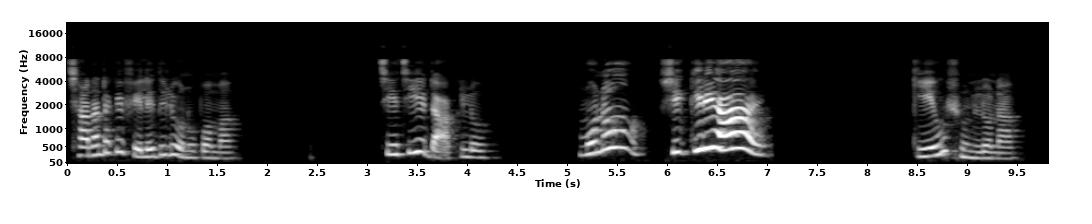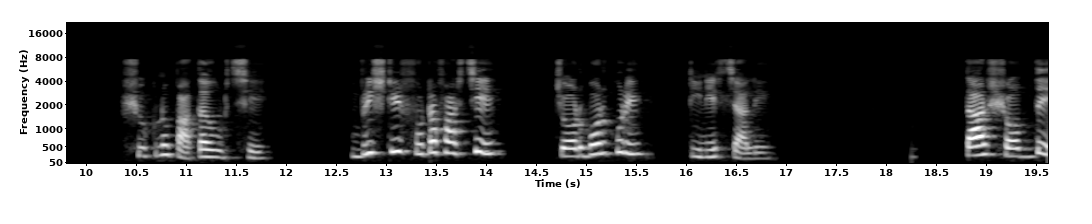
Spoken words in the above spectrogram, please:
ছানাটাকে ফেলে দিল অনুপমা। চেঁচিয়ে ডাকলো, মনো, শিগগিরই আয়! কেউ শুনল না। শুকনো পাতা উঠছে বৃষ্টির ফোঁটা ফাটছে চড়বড় করে টিনের চালে। তার শব্দে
